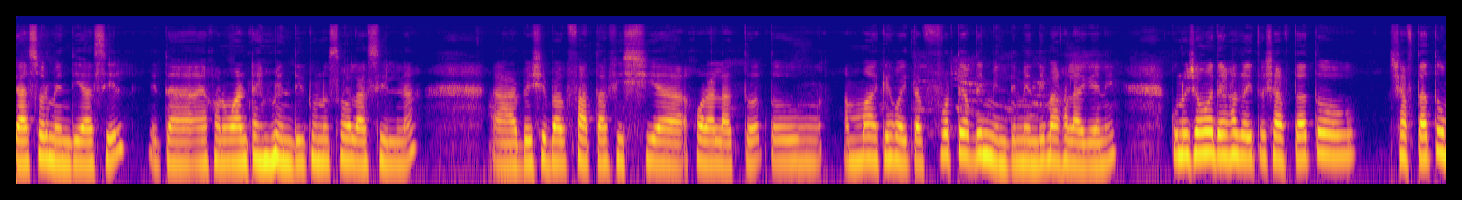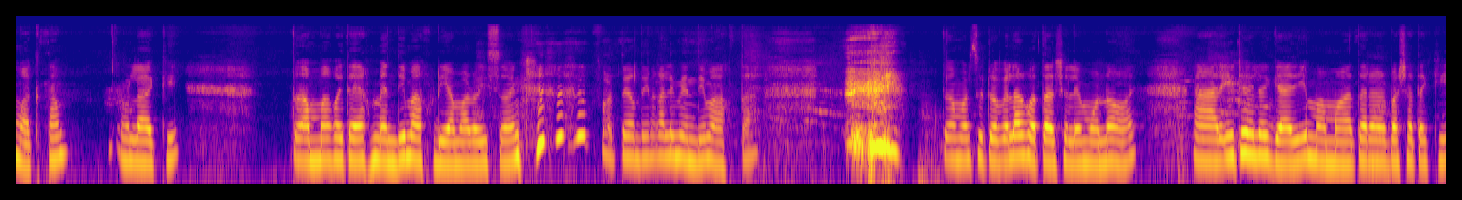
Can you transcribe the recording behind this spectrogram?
গাছর মেহেন্দি আছিল। এটা এখন ওয়ান টাইম মেহেন্দির কোনো চল আছিল না। আর বেশিরভাগ ফাতা ফিসিয়া করা লাগতো। তো আম্মাকে হয়তো প্রত্যেক দিন মেহেন্দি মেহেন্দি মাখা লাগেনি কোনো সময় দেখা যাইতো সপ্তাহ তো সপ্তাহ মাখতাম, ওলা আর কি। তো আম্মা কইতা এক মেহেন্দি মাখড়ি আমার হইসন প্রত্যেক দিন খালি মেহেন্দি মাখতা। তো আমার ছোটোবেলার কথা আসলে মনে হয়। আর এটা হইল গাড়ি, মামা তার বাসা থাকি,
